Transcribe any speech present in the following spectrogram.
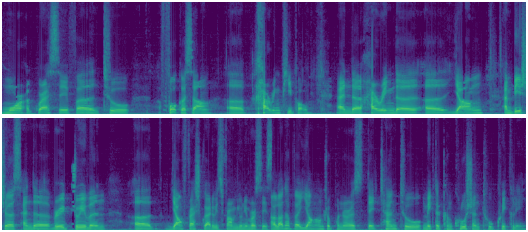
more aggressive uh, to focus on uh, hiring people and uh, hiring the uh, young, ambitious, and uh, very driven uh, young fresh graduates from universities. A lot of young entrepreneurs, they tend to make the conclusion too quickly.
